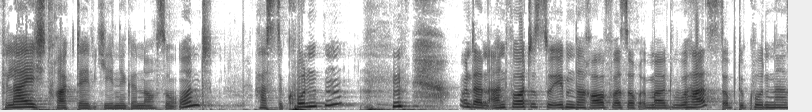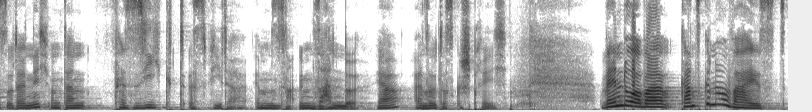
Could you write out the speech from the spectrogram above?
Vielleicht fragt derjenige noch so, und hast du Kunden? und dann antwortest du eben darauf, was auch immer du hast, ob du Kunden hast oder nicht, und dann versiegt es wieder im, im Sande, ja, also das Gespräch. Wenn du aber ganz genau weißt,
